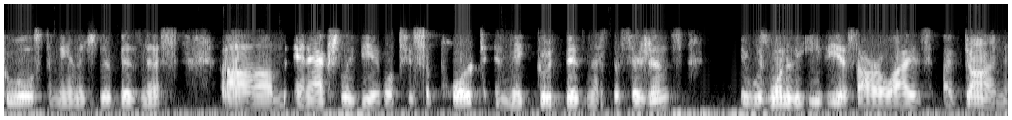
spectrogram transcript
tools to manage their business um, and actually be able to support and make good business decisions, it was one of the easiest ROIs I've done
